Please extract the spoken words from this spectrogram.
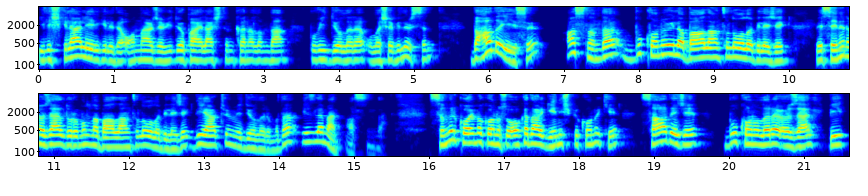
ilişkilerle ilgili de onlarca video paylaştım kanalımdan bu videolara ulaşabilirsin. Daha da iyisi aslında bu konuyla bağlantılı olabilecek ve senin özel durumunla bağlantılı olabilecek diğer tüm videolarımı da izlemen aslında. Sınır koyma konusu o kadar geniş bir konu ki sadece bu konulara özel bir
